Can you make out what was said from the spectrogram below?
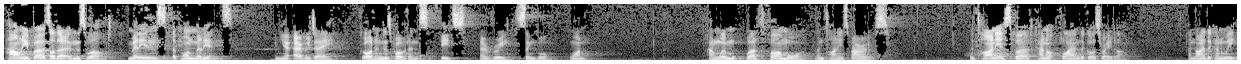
How many birds are there in this world? Millions upon millions. And yet every day, God in His providence feeds every single one. And we're worth far more than tiny sparrows. The tiniest bird cannot fly under God's radar, and neither can we.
